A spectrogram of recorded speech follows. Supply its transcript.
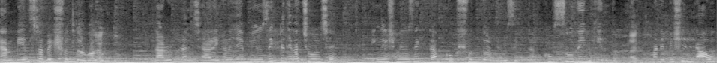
অ্যাম্বিয়েন্সটা বেশ সুন্দর বলো। দারুণ লাগছে। আর এখানে যে মিউজিকটা যেটা চলছে ইংলিশ মিউজিকটা খুব সুন্দর মিউজিকটা খুব সুদিং কিন্তু। মানে বেশি লাউড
